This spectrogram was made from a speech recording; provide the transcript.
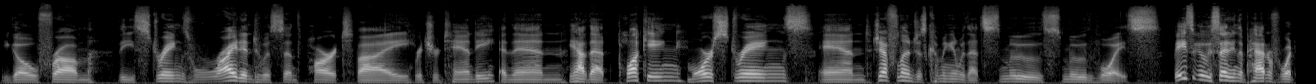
You go from the strings right into a synth part by Richard Tandy, and then you have that plucking, more strings, and Jeff Lynne just coming in with that smooth, smooth voice. Basically, setting the pattern for what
